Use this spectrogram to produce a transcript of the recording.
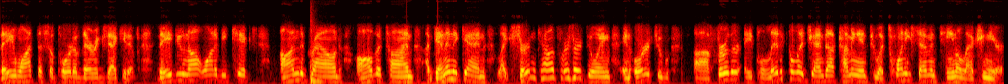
They want the support of their executive. They do not want to be kicked on the ground all the time, again and again, like certain counselors are doing in order to uh, further a political agenda coming into a 2017 election year.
